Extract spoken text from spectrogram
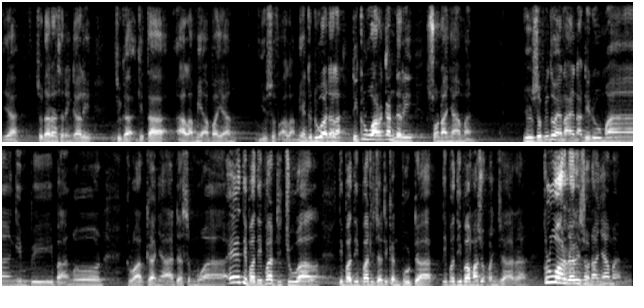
Ya, saudara sering kali juga kita alami apa yang Yusuf alami. Yang kedua adalah dikeluarkan dari zona nyaman. Yusuf itu enak-enak di rumah, ngimpi, bangun, keluarganya ada semua. Eh tiba-tiba dijual, tiba-tiba dijadikan budak, tiba-tiba masuk penjara, keluar dari zona nyaman.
